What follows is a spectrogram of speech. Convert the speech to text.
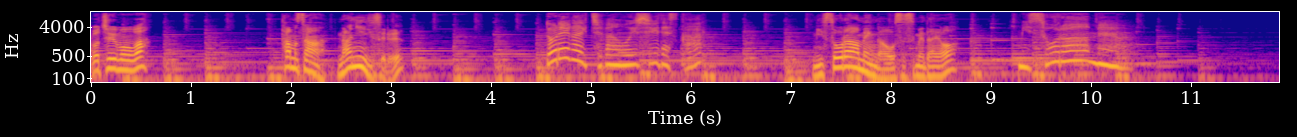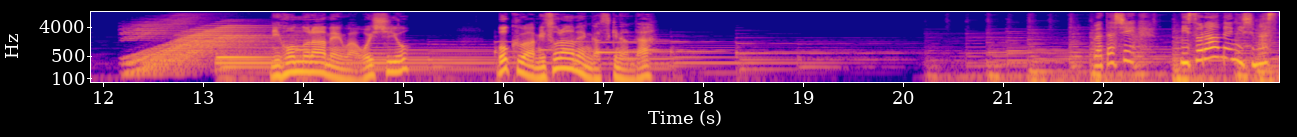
ご注文はタムさん何にするどれが一番美味しいですか 味噌ラーメンがおすすめだよ味噌ラーメン日本のラーメンは美味しいよ僕は味噌ラーメンが好きなんだ私味噌ラーメンにします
